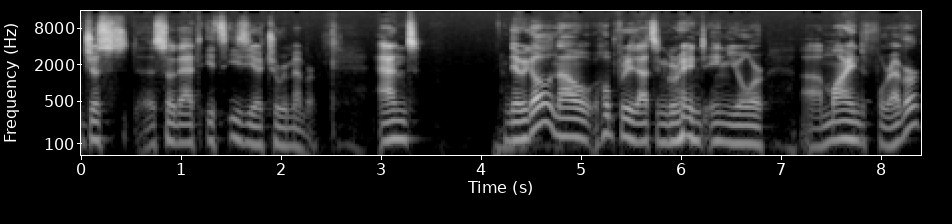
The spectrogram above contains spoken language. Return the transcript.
just uh, so that it's easier to remember. And there we go. Now, hopefully that's ingrained in your uh, mind forever.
